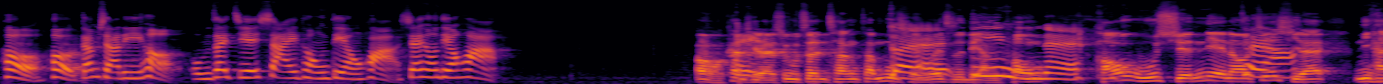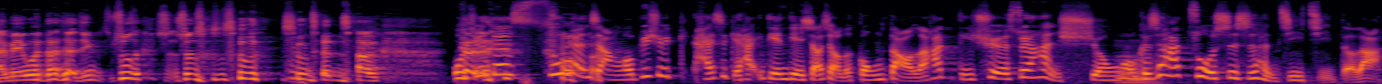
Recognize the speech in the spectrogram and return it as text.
好，好，感谢你哈。我们再接下一通电话，下一通电话。哦，看起来苏贞昌他目前为止两通毫无悬念哦。接起来你还没问，大家已经苏苏苏苏苏贞昌。我觉得苏院长我，必须还是给他一点点小小的公道了。他的确虽然他很凶哦，可是他做事是很积极的啦。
